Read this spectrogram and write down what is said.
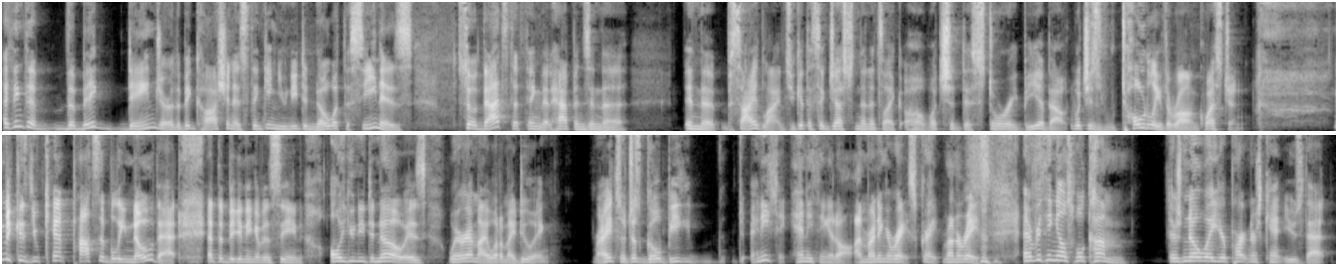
I think the the big danger, the big caution is thinking you need to know what the scene is So that's the thing that happens in the in the sidelines. You get the suggestion, then it's like, oh, what should this story be about? Which is totally the wrong question. because you can't possibly know that at the beginning of a scene. All you need to know is where am I? What am I doing? Right? So just go be anything, anything at all. I'm running a race. Great, run a race. Everything else will come. There's no way your partners can't use that,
